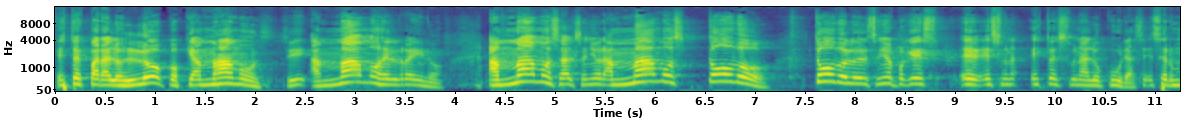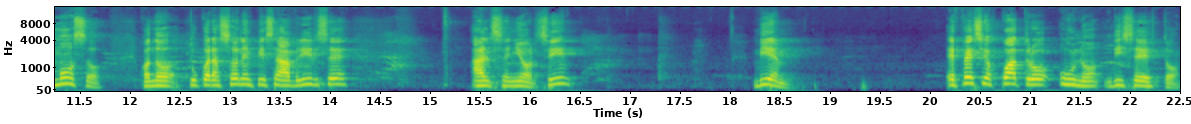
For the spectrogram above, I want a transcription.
Esto es para los locos que amamos, ¿sí? amamos el reino, amamos al Señor, amamos todo, todo lo del Señor, porque es, eh, es una, esto es una locura, es, es hermoso cuando tu corazón empieza a abrirse al Señor, ¿sí? Bien. Efesios 4:1 dice esto.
